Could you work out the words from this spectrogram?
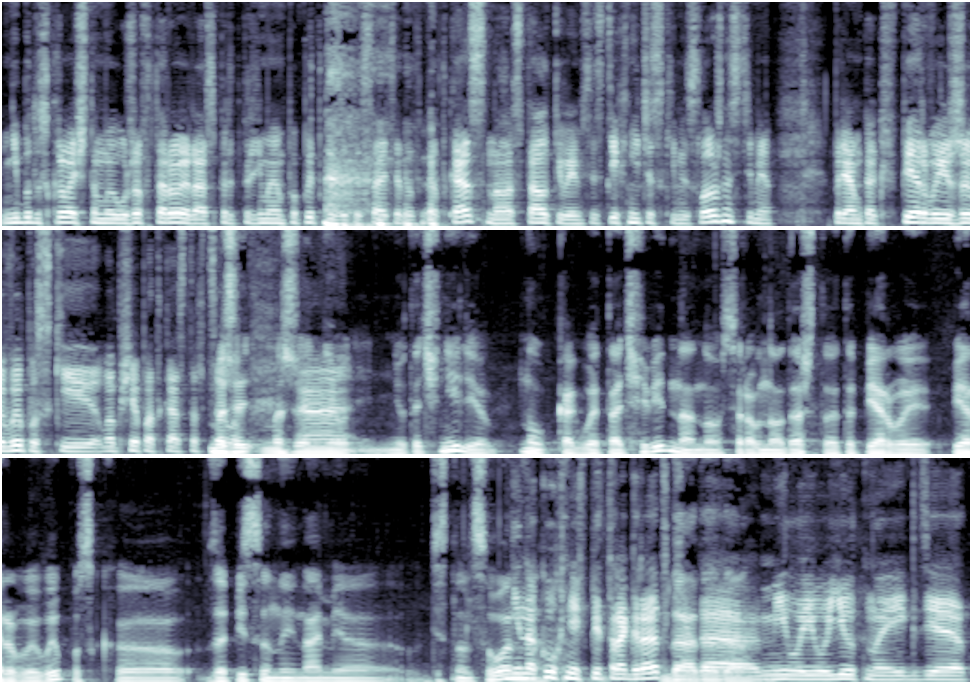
Не буду скрывать, что мы уже второй раз предпринимаем попытку записать этот подкаст, но сталкиваемся с техническими сложностями, прям как в первые же выпуски вообще подкаста в Мы целом. же, мы же А. не, не уточнили, ну, как бы это очевидно, но все равно, да, что это первый, первый выпуск, э, записанный нами дистанционно. Не на кухне в Петроградке, да, Да, да, да. мило и уютно, и где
